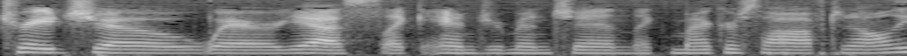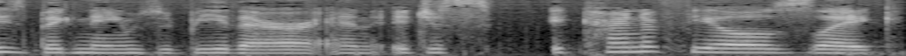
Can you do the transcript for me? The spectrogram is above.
trade show where, yes, like Andrew mentioned, like Microsoft and all these big names would be there, and it just it kind of feels like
